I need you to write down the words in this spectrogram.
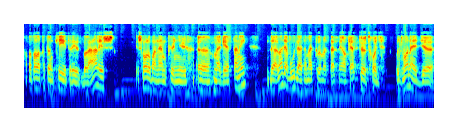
az alapvetően két részből áll, és, és valóban nem könnyű ö, megérteni, de nagyjából úgy lehetne megkülönböztetni a kettőt, hogy, hogy van egy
